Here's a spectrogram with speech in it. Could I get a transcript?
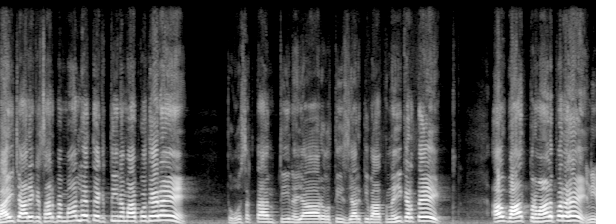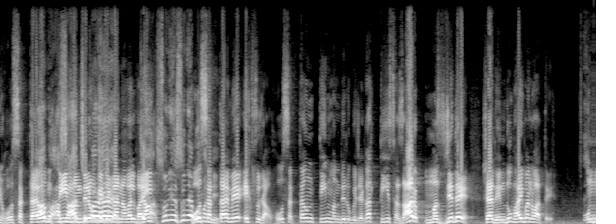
भाईचारे के सार पे मान लेते कि तीन हम आपको दे रहे हैं तो हो सकता है हम तीन हज़ार और तीस हज़ार की बात नहीं करते। अब बात प्रमाण पर है। नहीं हो सकता है अब उन तीन मंदिरों की जगह नवल भाई सुनिए सुनिए हो सकता है मैं एक सुझाव हो सकता है उन तीन मंदिरों की जगह तीस हज़ार मस्जिदें शायद हिंदू भाई बनवाते। उन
